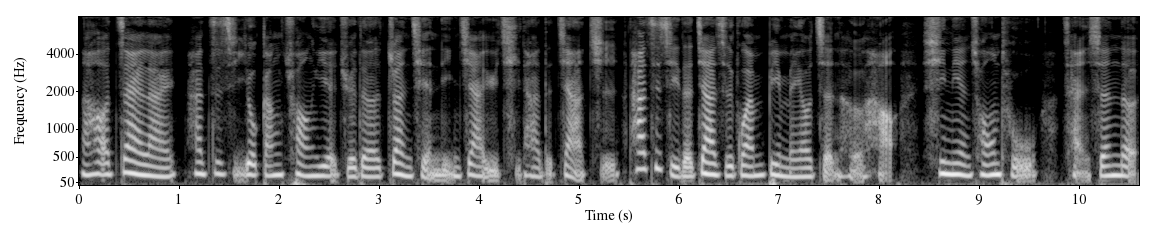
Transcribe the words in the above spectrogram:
然后再来，他自己又刚创业，觉得赚钱凌驾于其他的价值，他自己的价值观并没有整合好，信念冲突产生了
